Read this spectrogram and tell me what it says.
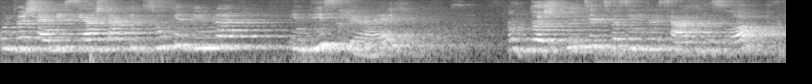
und wahrscheinlich sehr starke Zugewinne in diesem Bereich. Und da spielt jetzt was Interessantes ab,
